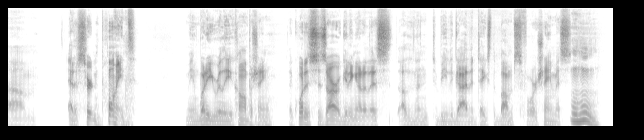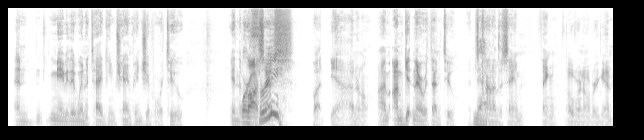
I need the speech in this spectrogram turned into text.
Um, at a certain point, I mean, what are you really accomplishing? Like, what is Cesaro getting out of this other than to be the guy that takes the bumps for Sheamus? Mm-hmm. and maybe they win a tag team championship or two in the Or process. three. But yeah, I don't know. I'm I'm getting there with them too. It's Yeah. kind of the same thing over and over again.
